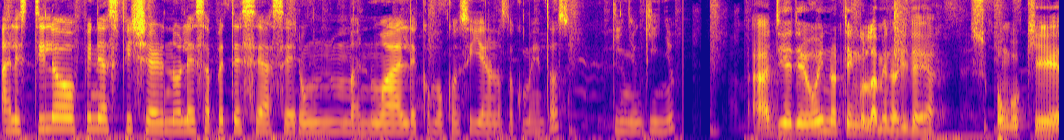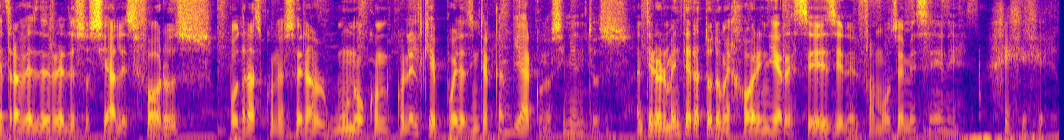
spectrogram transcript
Al estilo Phineas Fisher, ¿no les apetece hacer un manual de cómo consiguieron los documentos? Guiño, guiño. A día de hoy no tengo la menor idea. Supongo que a través de redes sociales, foros, podrás conocer a alguno con, con, el que puedas intercambiar conocimientos. Anteriormente era todo mejor en IRCs y en el famoso MCN. Jejeje.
